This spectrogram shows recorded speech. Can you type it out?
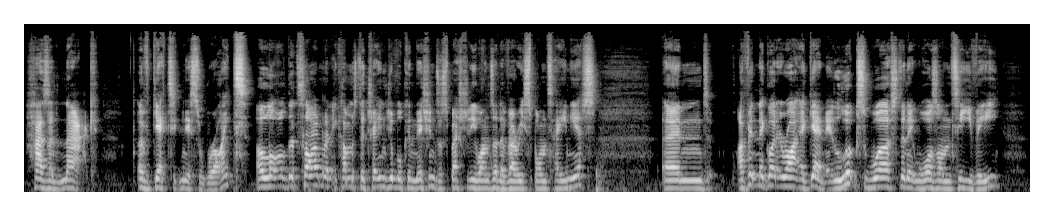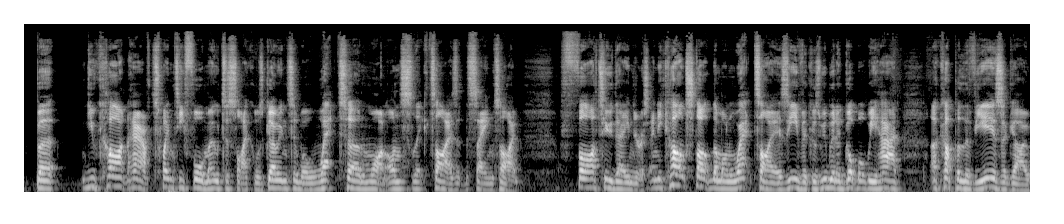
has a knack of getting this right a lot of the time when it comes to changeable conditions, especially ones that are very spontaneous. And I think they got it right again. It looks worse than it was on TV, but you can't have 24 motorcycles go into a wet turn one on slick tyres at the same time. Far too dangerous. And you can't start them on wet tyres either because we would have got what we had a couple of years ago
